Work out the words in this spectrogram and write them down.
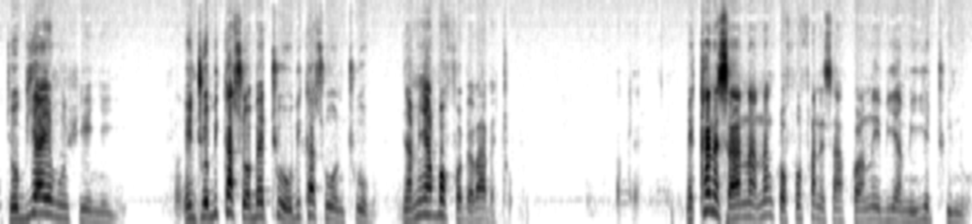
nti obi ayɛ ho hwee nye yi. Nti obi ka so ɔbɛtu obi ka so ɔntu nyame abɔfo bɛba abɛto okay meka ne saa na na nkurɔfoɔ fa ne saa kora na ebi a meyɛ tu no.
